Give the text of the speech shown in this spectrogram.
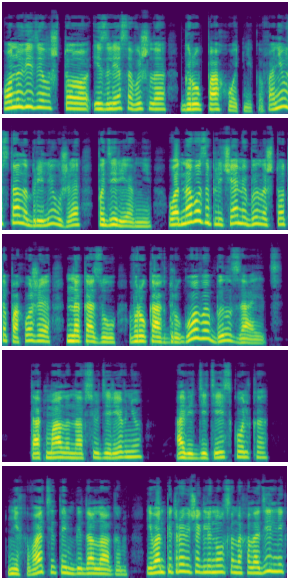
Он увидел, что из леса вышла группа охотников. Они устало брели уже по деревне. У одного за плечами было что-то похожее на козу, в руках другого был заяц. Так мало на всю деревню, а ведь детей сколько. Не хватит им, бедолагам. Иван Петрович оглянулся на холодильник,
